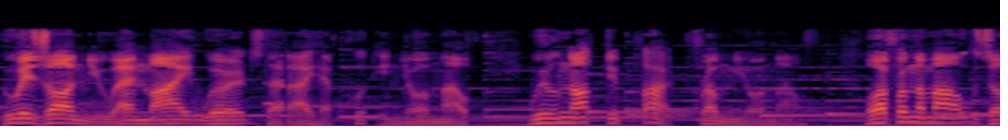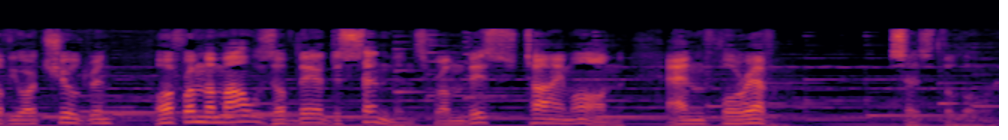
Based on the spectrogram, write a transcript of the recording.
who is on you, and my words that I have put in your mouth, will not depart from your mouth, or from the mouths of your children, or from the mouths of their descendants from this time on and forever, says the Lord.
